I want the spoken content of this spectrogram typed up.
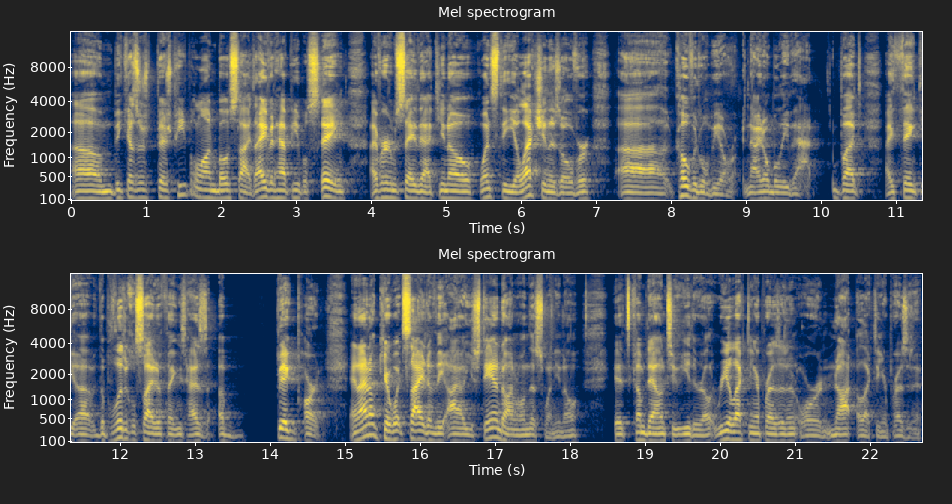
um, because there's there's people on both sides. I even have people saying, I've heard them say that you know once the election is over, uh, COVID will be over. Now I don't believe that, but I think uh, the political side of things has a big part, and I don't care what side of the aisle you stand on on this one. You know, it's come down to either re-electing a president or not electing a president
